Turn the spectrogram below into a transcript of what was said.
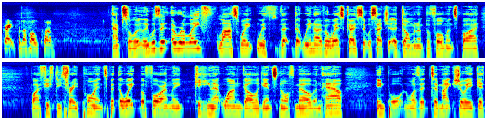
Great for the whole club. Absolutely. Was it a relief last week with that, that win over West Coast? It was such a dominant performance by by 53 points, but the week before only kicking that one goal against North Melbourne. How important was it to make sure you get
